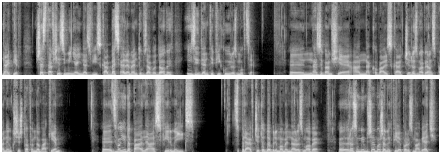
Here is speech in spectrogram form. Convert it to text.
Najpierw przestaw się z imienia i nazwiska bez elementów zawodowych i zidentyfikuj rozmówcę. E, nazywam się Anna Kowalska. Czy rozmawiam z panem Krzysztofem Nowakiem? E, dzwonię do pana z firmy X. Sprawdź, czy to dobry moment na rozmowę. E, rozumiem, że możemy chwilę porozmawiać.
